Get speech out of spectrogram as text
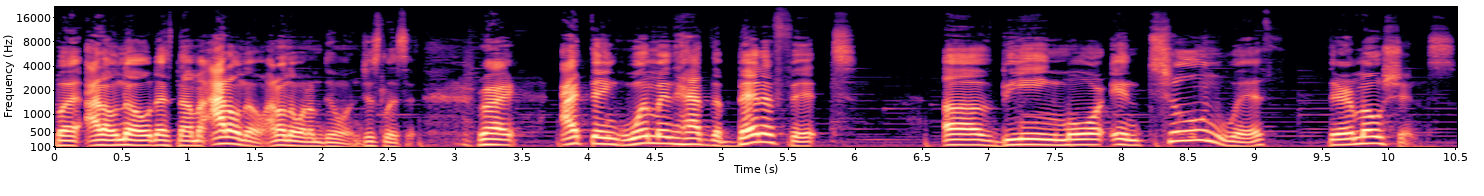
but I don't know. That's not my I don't know. I don't know what I'm doing. Just listen. Right? I think women have the benefit of being more in tune with their emotions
